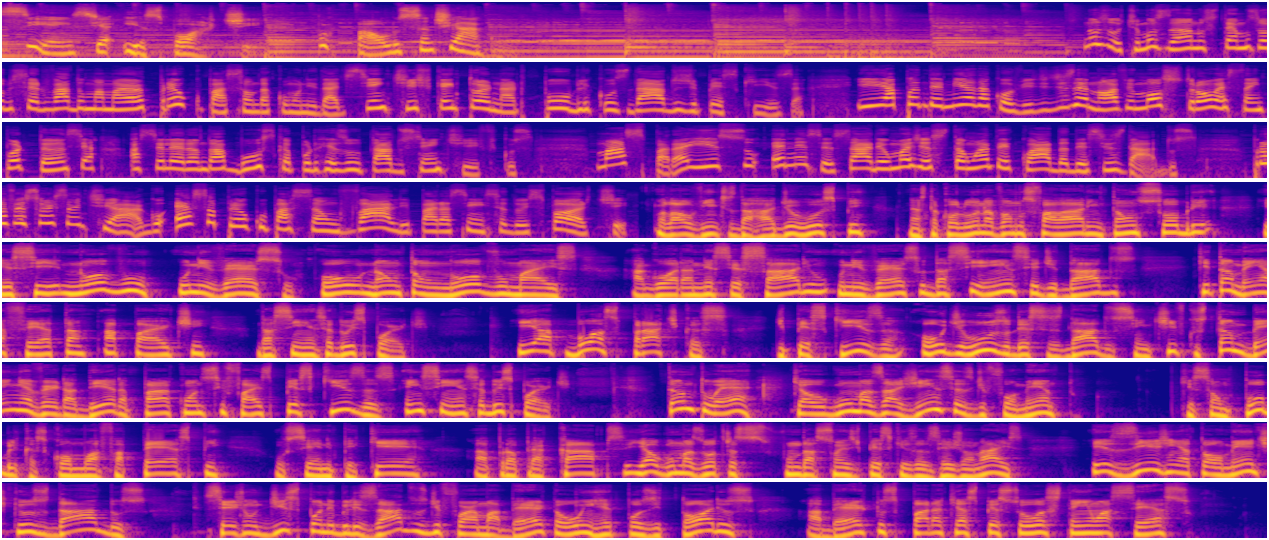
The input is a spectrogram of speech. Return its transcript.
Ciência e Esporte, por Paulo Santiago. Nos últimos anos, temos observado uma maior preocupação da comunidade científica em tornar públicos dados de pesquisa. E a pandemia da Covid-19 mostrou essa importância, acelerando a busca por resultados científicos. Mas, para isso, é necessária uma gestão adequada desses dados. Professor Santiago, essa preocupação vale para a ciência do esporte? Olá, ouvintes da Rádio USP. Nesta coluna vamos falar então sobre esse novo universo, ou não tão novo, mas agora necessário universo da ciência de dados, que também afeta a parte da ciência do esporte. E há boas práticas de pesquisa ou de uso desses dados científicos também é verdadeira para quando se faz pesquisas em ciência do esporte. Tanto é que algumas agências de fomento que são públicas, como a FAPESP, o CNPq, a própria CAPES e algumas outras fundações de pesquisas regionais, exigem atualmente que os dados sejam disponibilizados de forma aberta ou em repositórios abertos para que as pessoas tenham acesso,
